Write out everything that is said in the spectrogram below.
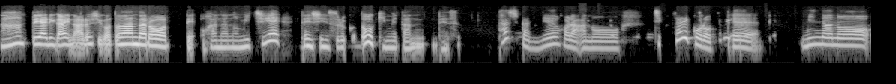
なんてやりがいのある仕事なんだろうってお花の道へ転身することを決めたんです。確かにねほらあのちっちゃい頃ってみんなの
